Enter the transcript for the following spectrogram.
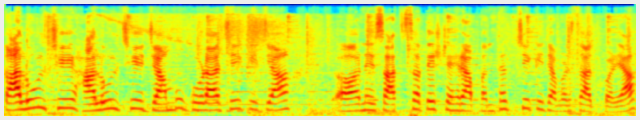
કાલોલ છે, હાલોલ છે, જાંબુઘોડા છે કે જ્યાં અને સાથે સાથે શહેરા પંથક છે કે જ્યાં વરસાદ પડ્યા.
